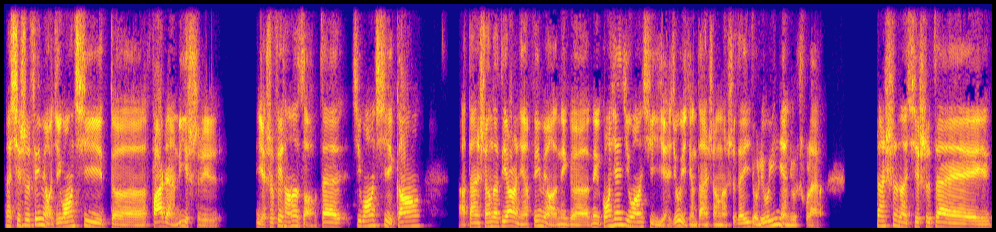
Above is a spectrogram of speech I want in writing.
那其实飞秒激光器的发展历史也是非常的早，在激光器刚啊诞生的第二年，飞秒那个那个光纤激光器也就已经诞生了，是在一九六一年就出来了。但是呢，其实，在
